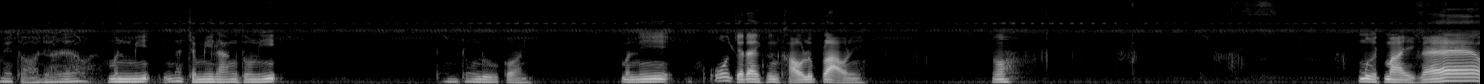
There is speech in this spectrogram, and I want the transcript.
แม่ต่อเดี๋ยวแล้ว มันมีน่าจะมีรังตรงนี้ ต้องต้องดูก่อน วันนี้ โอ้จะได้ขึ้นเขาหรือเปล่านี่ เนาะมืดมาอีกแล้ว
